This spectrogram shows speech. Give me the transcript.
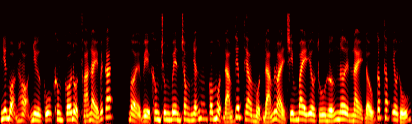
nhưng bọn họ như cũ không có đột phá này vết cắt, bởi vì không trung bên trong nhẫn có một đám tiếp theo một đám loài chim bay yêu thú hướng nơi này đầu cấp thấp yêu thú.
